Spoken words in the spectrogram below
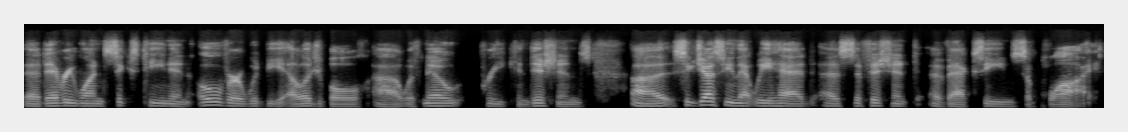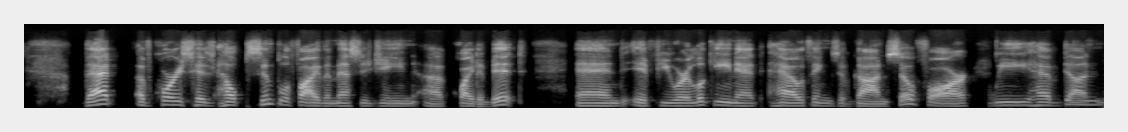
that everyone 16 and over would be eligible uh, with no preconditions, uh, suggesting that we had a sufficient uh, vaccine supply. That, of course, has helped simplify the messaging uh, quite a bit. And if you are looking at how things have gone so far, we have done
